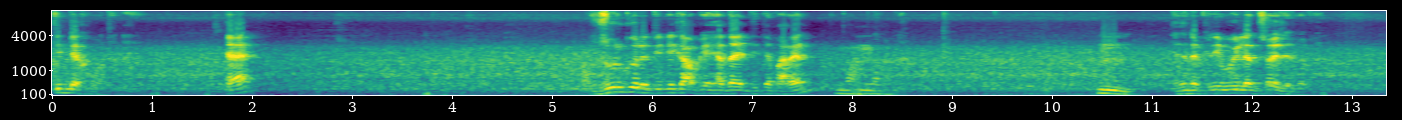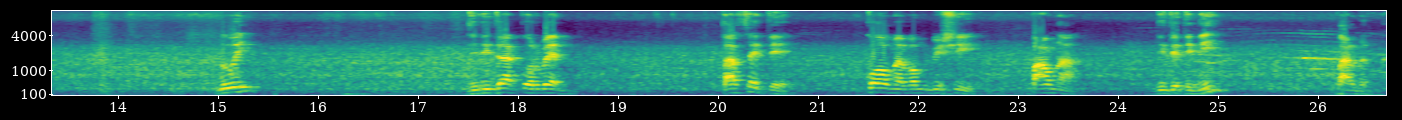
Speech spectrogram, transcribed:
তিনটে ক্ষমতা নাই। এক জোর করে তিনি কাউকে হেদায়ত দিতে পারেন? হুম। এখানে ফ্রি উইলেন্স হয়ে যাবে দুই যিনি যা করবেন তার চাইতে কম এবং বেশি পাওনা দিতে তিনি পারবেন না।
